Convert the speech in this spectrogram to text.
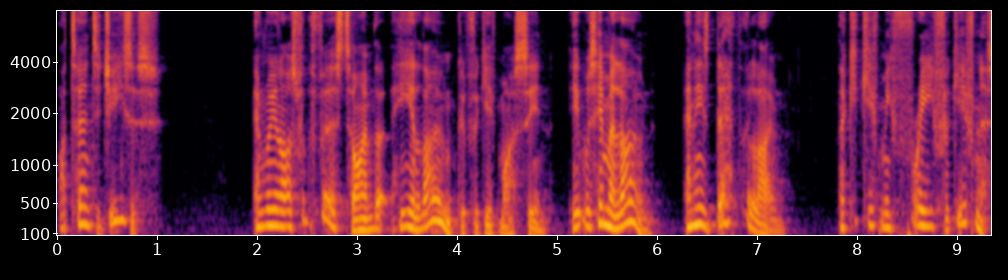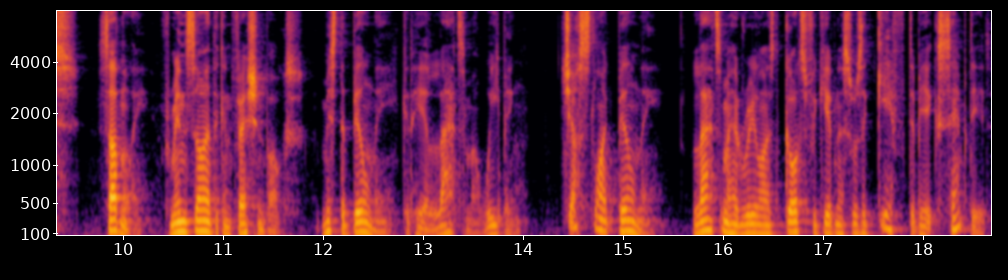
I turned to Jesus and realised for the first time that He alone could forgive my sin. It was Him alone and His death alone that could give me free forgiveness. Suddenly, from inside the confession box, Mr. Bilney could hear Latimer weeping. Just like Bilney, Latimer had realised God's forgiveness was a gift to be accepted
